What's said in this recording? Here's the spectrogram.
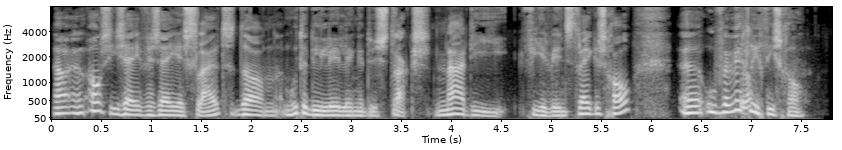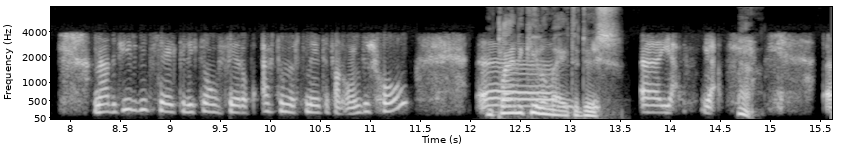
nou en als die 7 zeeën sluit, dan moeten die leerlingen dus straks naar die vier windstrekenschool. Uh, hoe ver weg ligt die school? Nou, de vier windstreken ligt ongeveer op 800 meter van onze school. Een kleine kilometer dus? ja, ja. ja. Uh,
